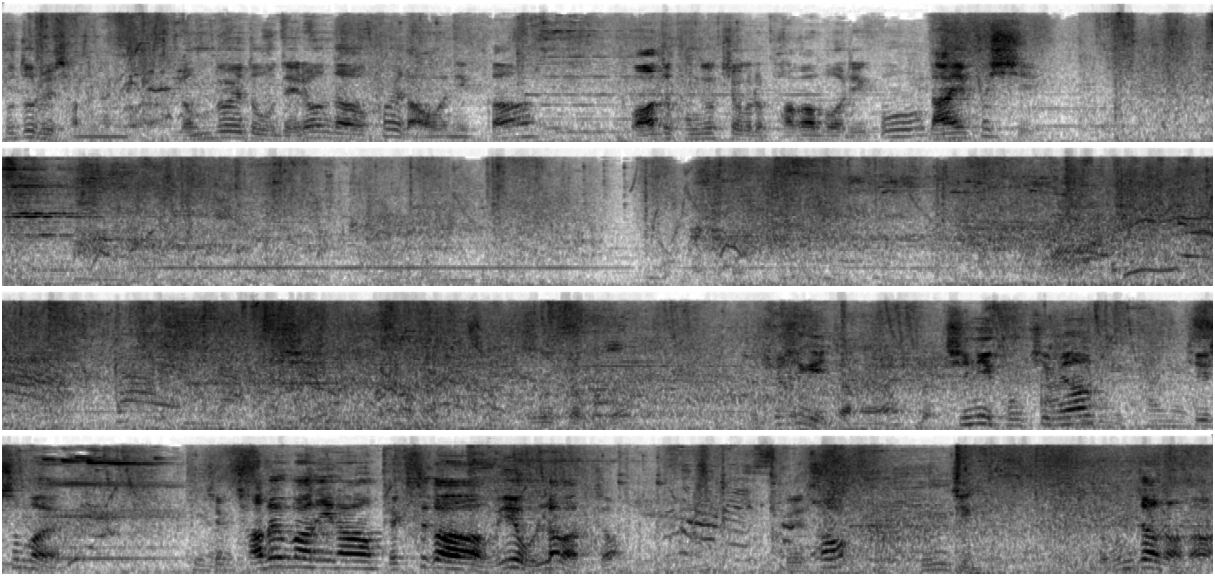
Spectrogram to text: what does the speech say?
구도를 잡는 거야. 럼블도 내려온 다음에 콜 나오니까 와드 공격적으로 박아버리고 라인 푸시. 공격적으로. 저 초식이 있잖아요. 진이 궁키면 뒤 숨어요. 지금 자르반이랑 백스가 위에 올라갔죠. 그래서 응징. 너 혼자잖아.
